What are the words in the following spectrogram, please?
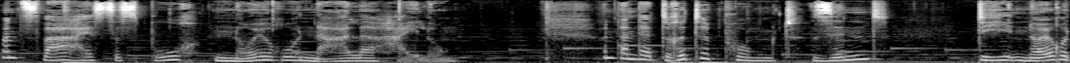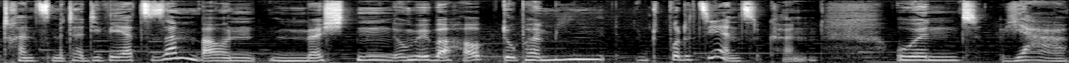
Und zwar heißt das Buch Neuronale Heilung. Und dann der dritte Punkt sind die Neurotransmitter, die wir ja zusammenbauen möchten, um überhaupt Dopamin produzieren zu können. Und ja,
